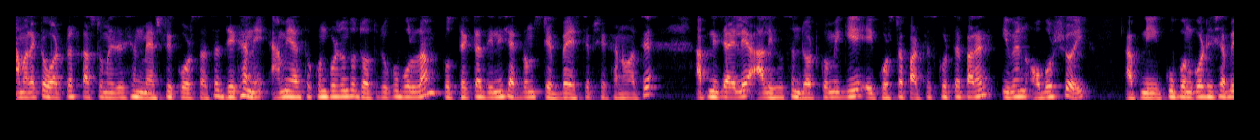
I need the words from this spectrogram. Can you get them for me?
আমার একটা ওয়ার্ডপ্রেস কাস্টমাইজেশন ম্যাস্ট্রি কোর্স আছে, যেখানে আমি এতক্ষণ পর্যন্ত যতটুকু বললাম, প্রত্যেকটা জিনিস একদম স্টেপ বাই স্টেপ শেখানো আছে। আপনি চাইলে আলী হোসেন ডট কমে গিয়ে এই কোর্সটা পারচেস করতে পারেন। ইভেন অবশ্যই আপনি কুপন কোড হিসাবে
